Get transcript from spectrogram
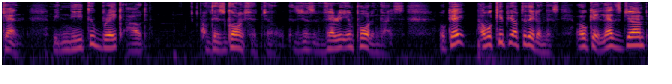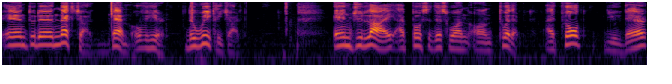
can. We need to break out of this Gaussian channel. It's just very important, guys. Okay, I will keep you up to date on this. Okay, let's jump into the next chart. Bam, over here, the weekly chart. In July, I posted this one on Twitter. I told you there,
